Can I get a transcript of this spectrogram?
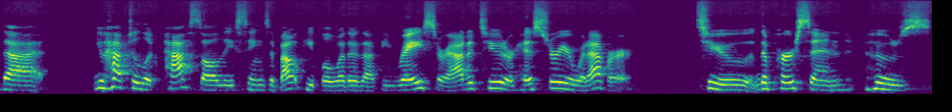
that you have to look past all these things about people, whether that be race or attitude or history or whatever, to the person who's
